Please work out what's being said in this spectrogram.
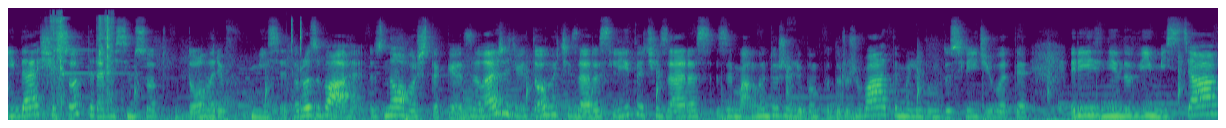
йде 600-800 доларів в місяць. Розваги знову ж таки залежить від того, чи зараз літо, чи зараз зима. Ми дуже любимо подорожувати, ми любимо досліджувати різні нові місця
